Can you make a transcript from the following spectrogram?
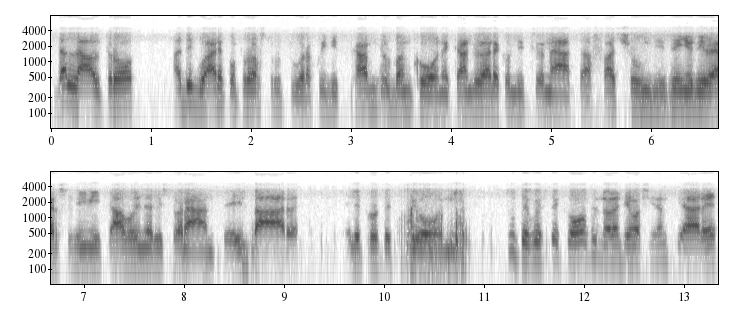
dall'altro adeguare proprio la struttura, quindi cambio il bancone, cambio l'aria condizionata, faccio un disegno diverso dei miei tavoli nel ristorante, il bar, le protezioni, tutte queste cose noi le andiamo a finanziare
